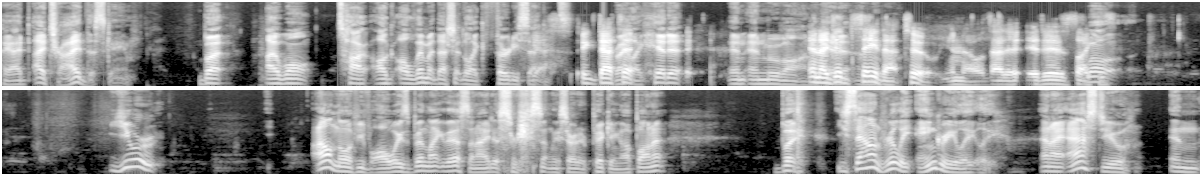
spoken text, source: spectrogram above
hey, I, I tried this game, but I won't talk. I'll, I'll limit that shit to like 30 seconds, Yes, that's right? it. Like, hit it and, and move on. and I did say move on. that too. You know that it, it is like well, you were. I don't know if you've always been like this, and I just recently started picking up on it. But you sound really angry lately, and I asked you in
